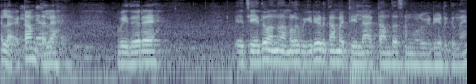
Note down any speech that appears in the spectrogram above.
അല്ല എട്ടാമത്തെ അല്ലേ? അപ്പോൾ ഇതുവരെ ചെയ്തു വന്ന് നമ്മൾ വീഡിയോ എടുക്കാൻ പറ്റിയില്ല എട്ടാമത്തെ ദിവസം നമ്മൾ വീഡിയോ എടുക്കുന്നത്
